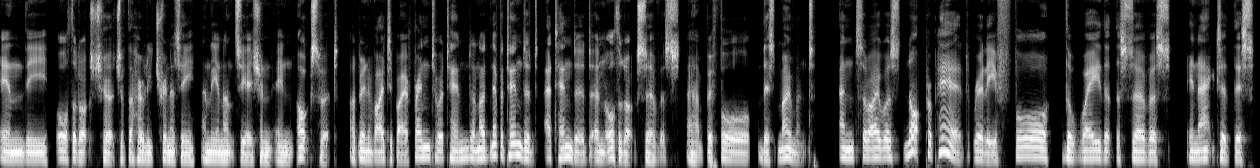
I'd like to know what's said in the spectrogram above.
in the Orthodox Church of the Holy Trinity and the Annunciation in Oxford. I'd been invited by a friend to attend, and I'd never attended, attended an Orthodox service uh, before this moment. And so I was not prepared really for the way that the service enacted this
